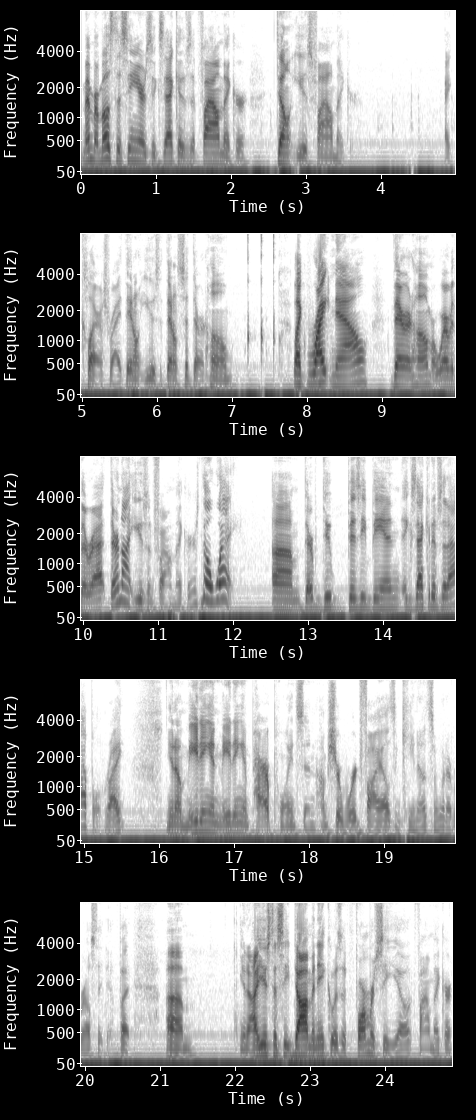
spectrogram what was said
remember most of the senior executives at FileMaker don't use FileMaker at Claris, right? They don't use it. They don't sit there at home. Like right now, they're at home or wherever they're at, they're not using FileMaker. There's no way. Um, they're too busy being executives at Apple, right? You know, meeting and meeting and PowerPoints and I'm sure Word files and keynotes and whatever else they do. But um, you know, I used to see Dominique, who was a former CEO at FileMaker.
